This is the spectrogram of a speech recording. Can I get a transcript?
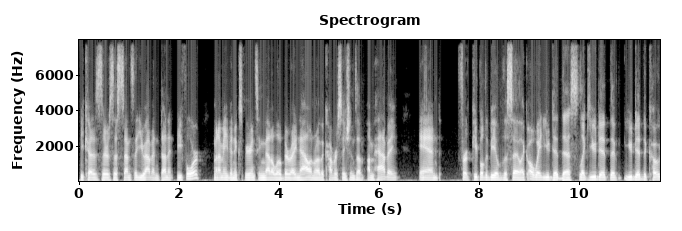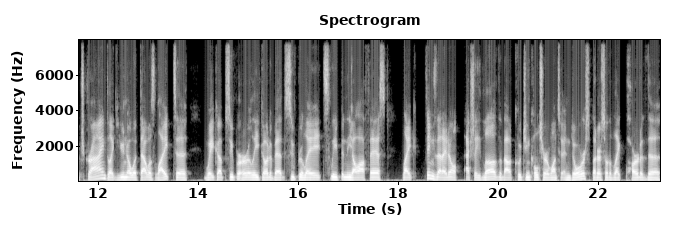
because there's this sense that you haven't done it before. And I'm even experiencing that a little bit right now in one of the conversations I'm, I'm having. And for people to be able to say like oh wait you did this? Like you did the you did the coach grind? Like you know what that was like to wake up super early go to bed super late sleep in the office? Like things that i don't actually love about coaching culture or want to endorse but are sort of like part of the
